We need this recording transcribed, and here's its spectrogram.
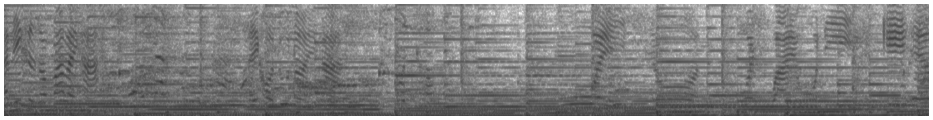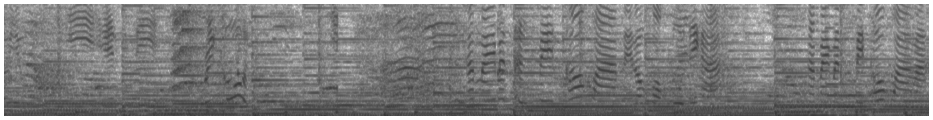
อันนี้คือคำว่าอะไรคะไหนขอดูหน่อยค่ะกล้วยยอดกล้วย Y O D K L U E N G very good ทำไมมันถึงเป็นข้อความไหนลองบอกดูสิคะ นเป็นข้อความอะ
